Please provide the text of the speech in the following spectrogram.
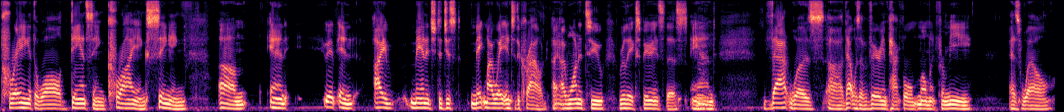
praying at the wall, dancing, crying, singing, um, and and I managed to just make my way into the crowd. I, I wanted to really experience this, and that was uh, that was a very impactful moment for me as well.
